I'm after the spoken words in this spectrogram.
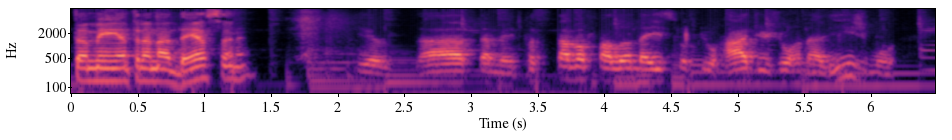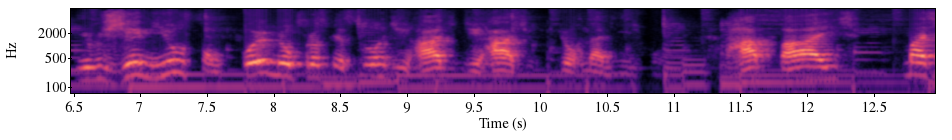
também entra na dessa, né? Exatamente. Você estava falando aí sobre o rádio jornalismo e o Genilson foi meu professor de rádio, de rádio jornalismo. Rapaz, mas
